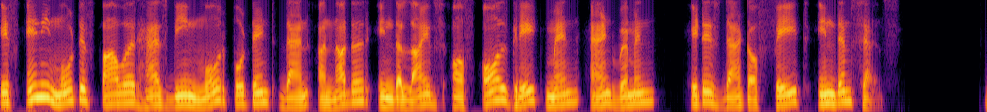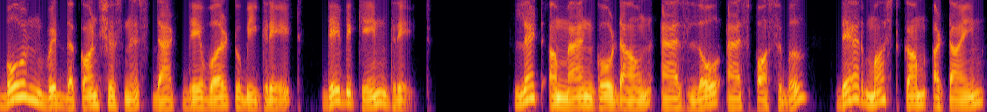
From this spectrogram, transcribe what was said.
if any motive power has been more potent than another in the lives of all great men and women, it is that of faith in themselves. Born with the consciousness that they were to be great, they became great. Let a man go down as low as possible, there must come a time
